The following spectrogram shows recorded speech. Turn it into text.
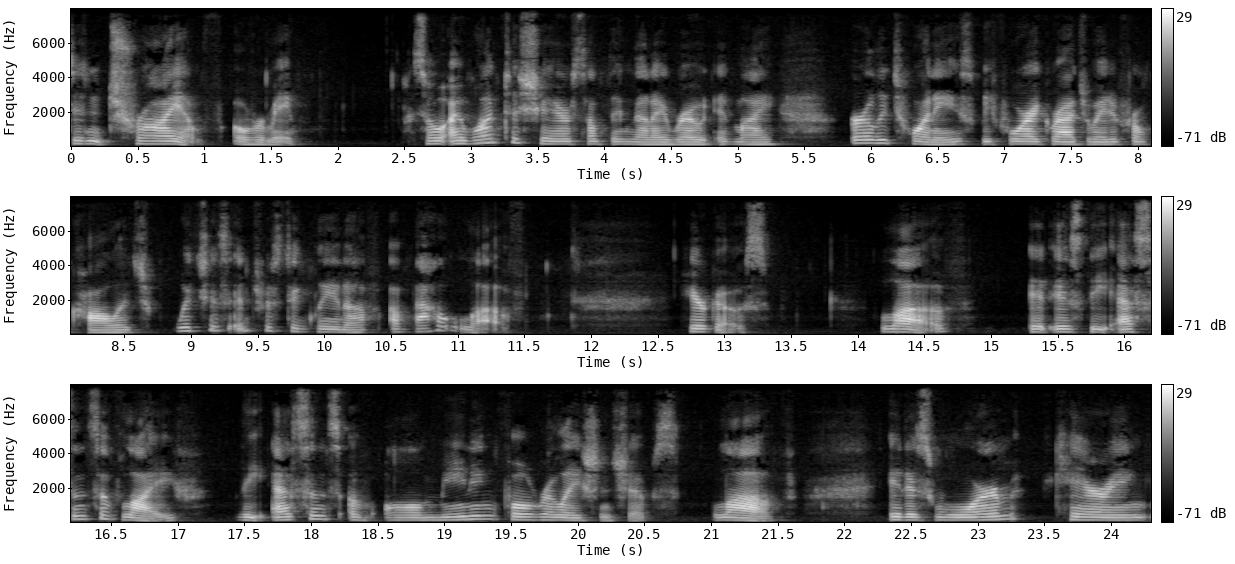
didn't triumph over me. So I want to share something that I wrote in my early 20s before I graduated from college, which is interestingly enough about love. Here goes Love, it is the essence of life, the essence of all meaningful relationships. Love, it is warm, caring,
